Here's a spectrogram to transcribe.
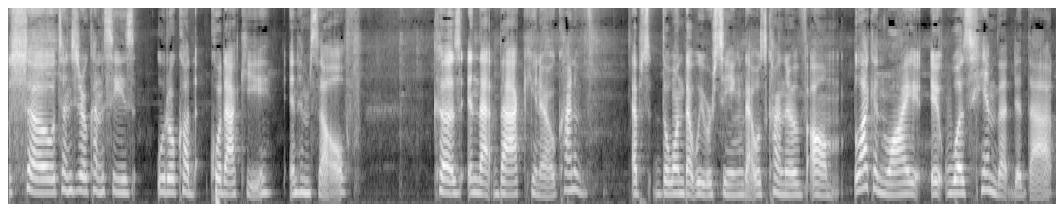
So Tanjiro kind of sees Urokodaki in himself because in that back, you know, kind of the one that we were seeing that was kind of um, black and white, it was him that did that.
